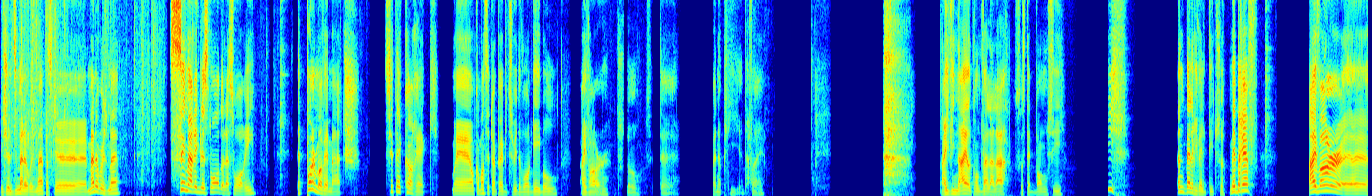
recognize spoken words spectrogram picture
Et je le dis malheureusement parce que, malheureusement, c'est ma règle histoire de la soirée. C'était pas un mauvais match. C'était correct. Mais on commence à être un peu habitué de voir Gable, Ivar, tout ça. Cette panoplie d'affaires. Ivy Nile contre Valhalla, ça c'était bon aussi. C'est une belle rivalité tout ça. Mais bref, Ivar, euh,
